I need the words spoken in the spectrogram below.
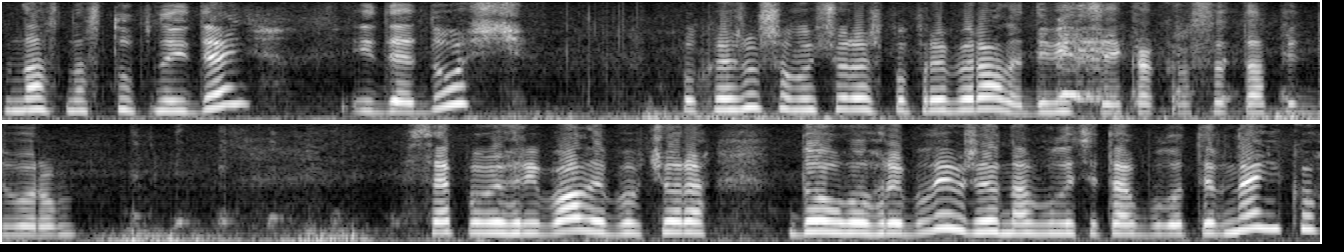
У нас наступний день, іде дощ. Покажу, що ми вчора ж поприбирали. Дивіться, яка красота під двором. Все повигрібали, бо вчора довго гребли, вже на вулиці так було темненько,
